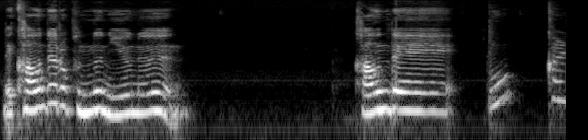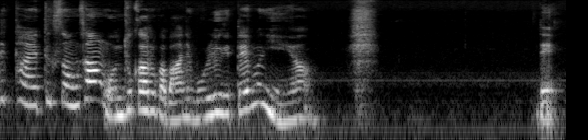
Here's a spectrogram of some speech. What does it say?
네, 가운데로 붓는 이유는 가운데로 칼리타의 특성상 원두가루가 많이 몰리기 때문이에요. 네.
